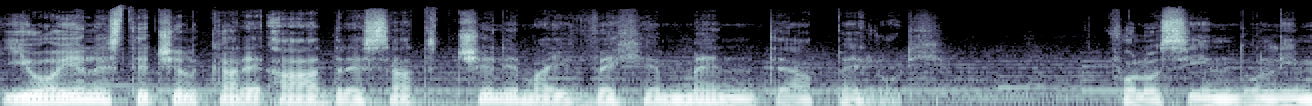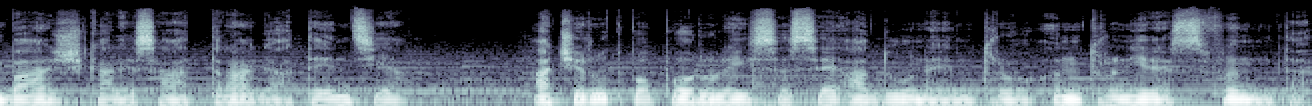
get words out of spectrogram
Ioel este cel care a adresat cele mai vehemente apeluri. Folosind un limbaj care să atragă atenția, a cerut poporului să se adune într-o întrunire sfântă,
